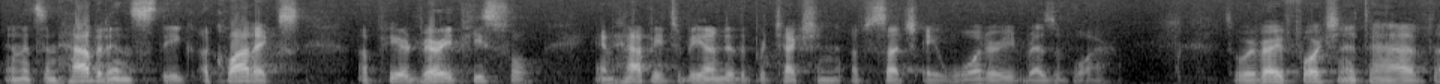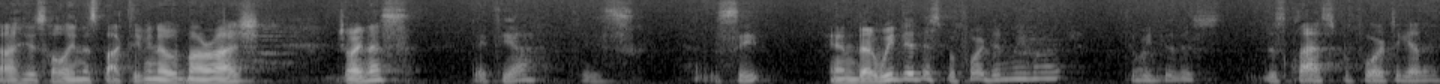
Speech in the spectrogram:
and its inhabitants, the aquatics, appeared very peaceful and happy to be under the protection of such a watery reservoir. So we're very fortunate to have uh, His Holiness Bhaktivinoda Maharaj join us. Detya, please have a seat. And uh, we did this before, didn't we, Maharaj? Did we do this this class before together?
